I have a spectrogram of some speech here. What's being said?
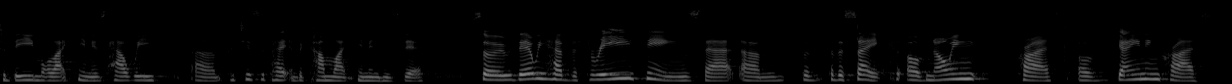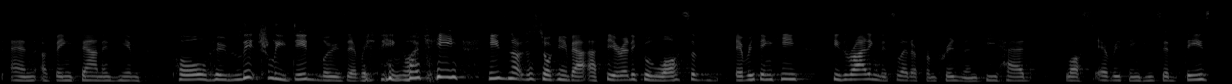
to be more like him is how we uh, participate and become like him in his death. So there we have the three things that, um, for, for the sake of knowing Christ, of gaining Christ, and of being found in Him. Paul, who literally did lose everything, like he, he's not just talking about a theoretical loss of everything. He, he's writing this letter from prison. He had lost everything. He said, These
